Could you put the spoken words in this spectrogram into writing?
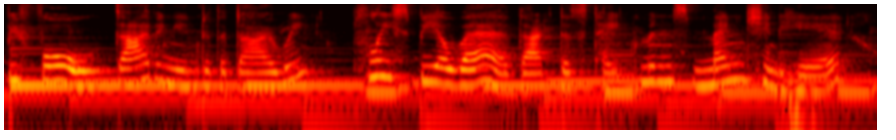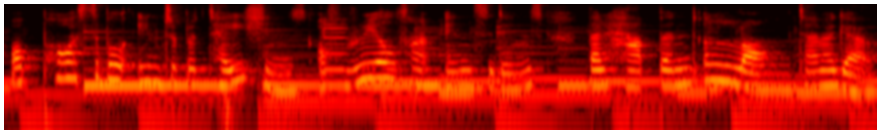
Before diving into the diary, please be aware that the statements mentioned here are possible interpretations of real time incidents that happened a long time ago.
